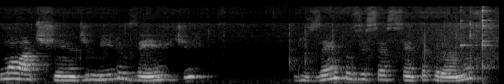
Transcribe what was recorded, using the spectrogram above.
Uma latinha de milho verde, 260 gramas.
